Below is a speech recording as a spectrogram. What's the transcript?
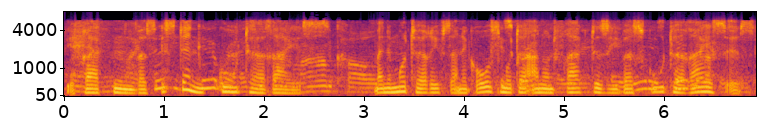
Wir fragten, was ist denn guter Reis? Meine Mutter rief seine Großmutter an und fragte sie, was guter Reis ist.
